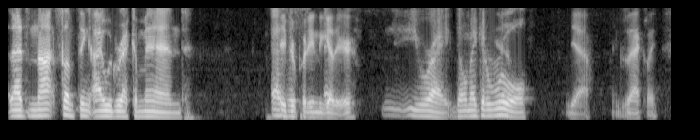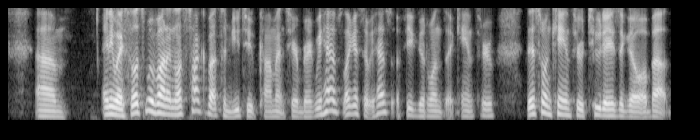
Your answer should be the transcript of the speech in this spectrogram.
that's not something I would recommend As if a you're putting together You're right. Don't make it a rule. Yeah, exactly. Um, anyway, so let's move on and let's talk about some YouTube comments here, Brig. We have, like I said, we have a few good ones that came through. This one came through two days ago about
